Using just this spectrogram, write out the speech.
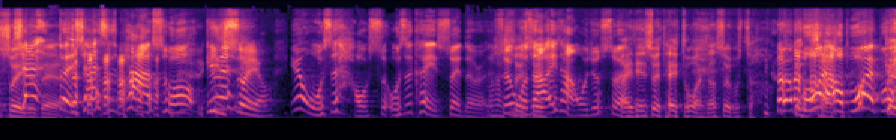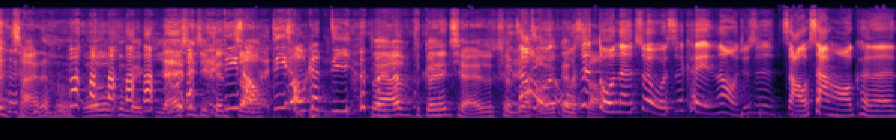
现在对，现在是怕说硬睡哦，因为我是好睡，我是可以睡的人，所以我只要一躺我就睡。白天睡太多，晚上睡不着。不会哦，不会不会。更惨了，我不没皮，然后心情更糟，低头更低。对啊，隔天起来就睡不着。你知道我我是多能睡，我是可以那种就是早上哦，可能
